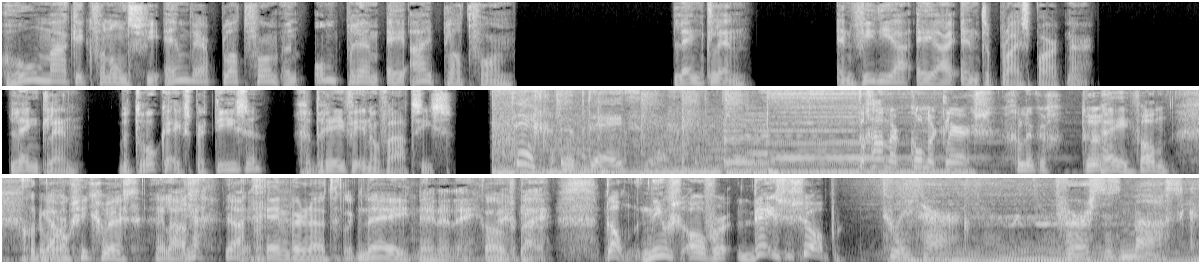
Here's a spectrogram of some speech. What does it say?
Hoe maak ik van ons VMware-platform een on-prem AI-platform? Lenklen, NVIDIA AI Enterprise Partner. Lenklen, betrokken expertise, gedreven innovaties. Tech Update. We gaan naar Conor Klerks, gelukkig terug Hey, van... goedemorgen. Ja, ook ziek geweest, helaas. Ja, geen burn-out gelukkig. Nee, nee, nee, nee. Wees blij. Dan, nieuws over deze soap. Twitter versus Musk.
